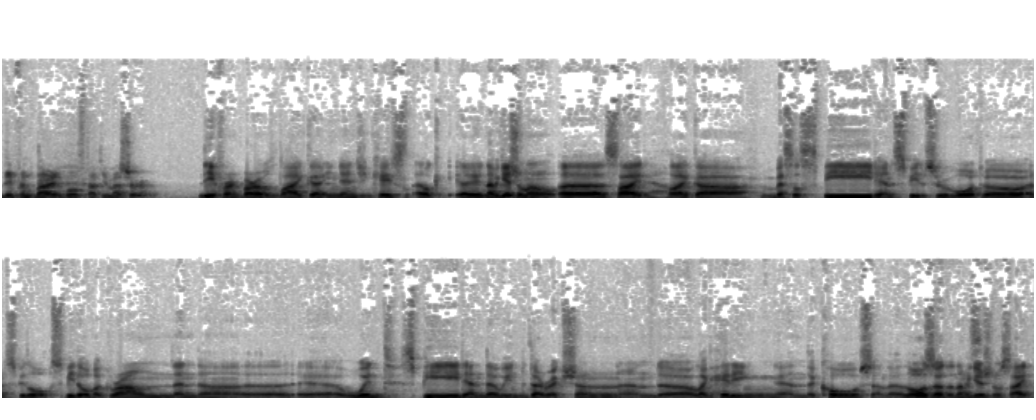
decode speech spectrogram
different variables that you measure? Different variables like uh, in engine case okay, uh, navigational uh, side like uh, vessel speed and speed through water and speed, o- speed over ground and uh, uh, wind speed and the wind direction and uh, like heading and the course and those are the navigational side.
